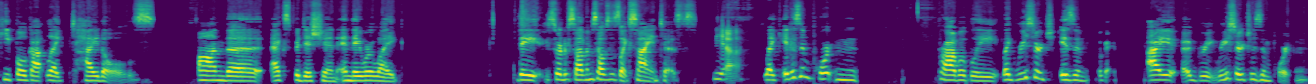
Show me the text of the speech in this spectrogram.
people got like titles on the expedition and they were like they sort of saw themselves as like scientists. yeah. Like it is important probably like research isn't okay. I agree. Research is important.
